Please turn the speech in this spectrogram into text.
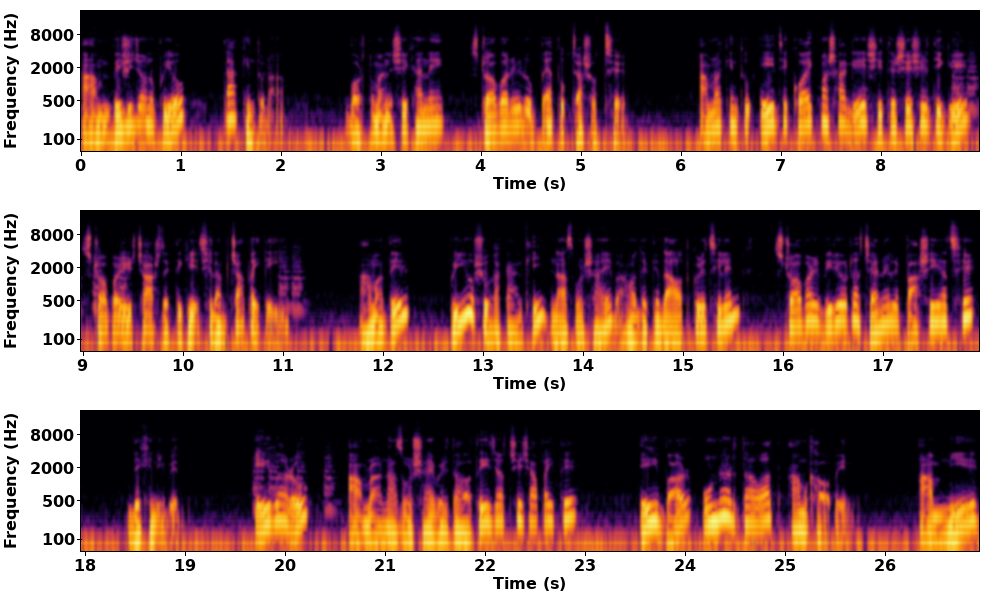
আম বেশি জনপ্রিয় তা কিন্তু না। বর্তমানে সেখানে স্ট্রবেরিরও ব্যাপক চাষ হচ্ছে। আমরা কিন্তু এই যে কয়েক মাস আগে শীতের শেষের দিকে স্ট্রবেরির চাষ দেখতে গিয়েছিলাম চাপাইতেই। আমাদের প্রিয় শুভাকাঙ্ক্ষী নাজমুল সাহেব আমাদেরকে দাওয়াত করেছিলেন। স্ট্রবেরি ভিডিওটা চ্যানেলের পাশেই আছে, দেখে নেবেন। এইবারও আমরা নাজমুল সাহেবের দাওয়াতেই যাচ্ছি চাপাইতে। এইবার ওনার দাওয়াত আম খাওয়াবেন। আম নিয়ে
